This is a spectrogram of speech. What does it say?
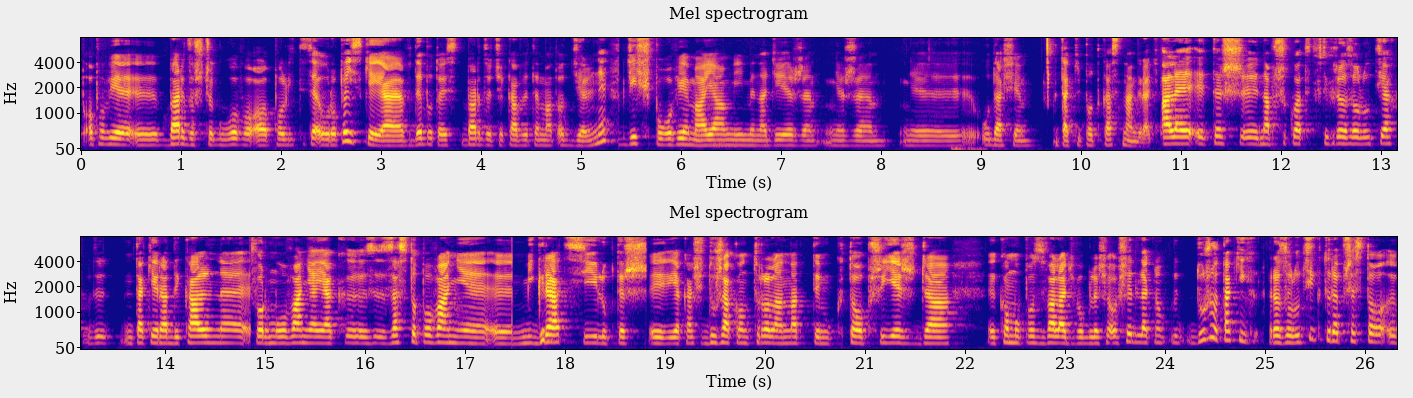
opowie y, bardzo szczegółowo o polityce europejskiej AfD, bo to jest bardzo ciekawy temat oddzielny. Gdzieś w połowie maja miejmy nadzieję, że, że y, uda się taki podcast nagrać. Ale też na przykład w tych rezolucjach takie radykalne formułowania jak zastopowanie migracji lub też jakaś duża kontrola nad tym, kto przyjeżdża, komu pozwalać w ogóle się osiedlać. No, dużo takich rezolucji, które przez to y,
